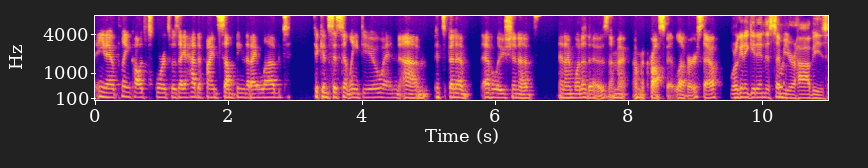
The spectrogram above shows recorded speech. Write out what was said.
you know, playing college sports was I had to find something that I loved to consistently do. And um, it's been an evolution of, and I'm one of those. I'm a I'm a CrossFit lover. So we're gonna get into some of your hobbies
